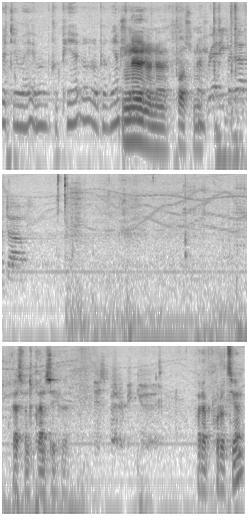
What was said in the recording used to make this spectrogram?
Darf ich den mal eben reparieren? reparieren? Nö, nö, nö, brauchst du nicht. Erst. This better be good. Weiter produzieren.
